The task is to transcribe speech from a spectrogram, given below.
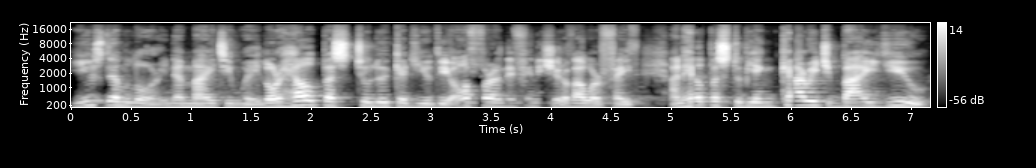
Use them, Lord, in a mighty way. Lord, help us to look at you, the author and the finisher of our faith, and help us to be encouraged by you.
